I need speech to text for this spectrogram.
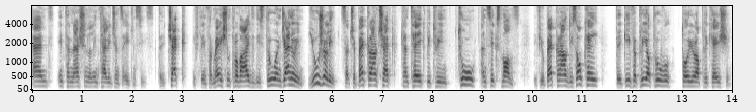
and international intelligence agencies. They check if the information provided is true and genuine. Usually, such a background check can take between two and six months. If your background is okay, they give a pre-approval to your application.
